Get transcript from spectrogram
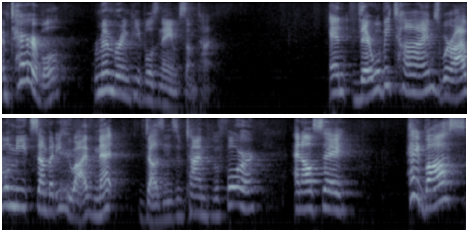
am terrible remembering people's names sometimes. And there will be times where I will meet somebody who I've met dozens of times before, and I'll say, Hey, boss,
